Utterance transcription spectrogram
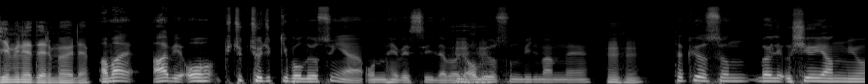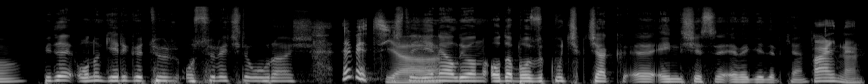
Yemin ederim öyle. Ama abi o küçük çocuk gibi oluyorsun ya onun hevesiyle böyle Hı hı. alıyorsun bilmem ne. Takıyorsun böyle ışığı yanmıyor. Bir de onu geri götür o süreçle uğraş. Evet ya. İşte yeni alıyorsun o da bozuk mu çıkacak e, endişesi eve gelirken. Aynen.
